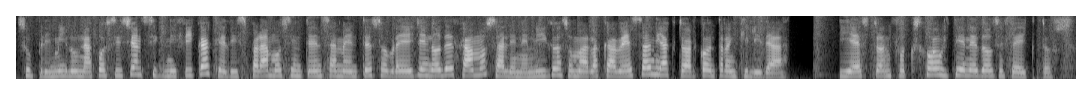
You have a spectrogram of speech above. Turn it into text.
Suprimir una posición significa que disparamos intensamente sobre ella y no dejamos al enemigo asomar la cabeza ni actuar con tranquilidad. Y esto en Foxhole tiene dos efectos.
